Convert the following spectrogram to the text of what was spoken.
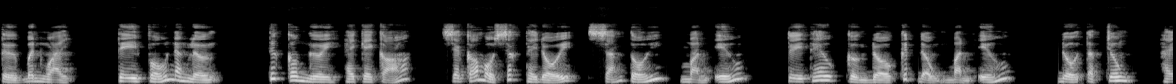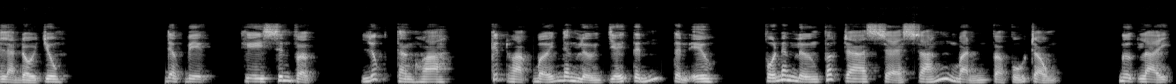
từ bên ngoài, thì phổ năng lượng, tức con người hay cây cỏ, sẽ có màu sắc thay đổi, sáng tối, mạnh yếu, tùy theo cường độ kích động mạnh yếu, độ tập trung hay là nội dung. Đặc biệt, khi sinh vật lúc thăng hoa kích hoạt bởi năng lượng giới tính tình yêu, phổ năng lượng phát ra sẽ sáng mạnh và phủ trọng. Ngược lại,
